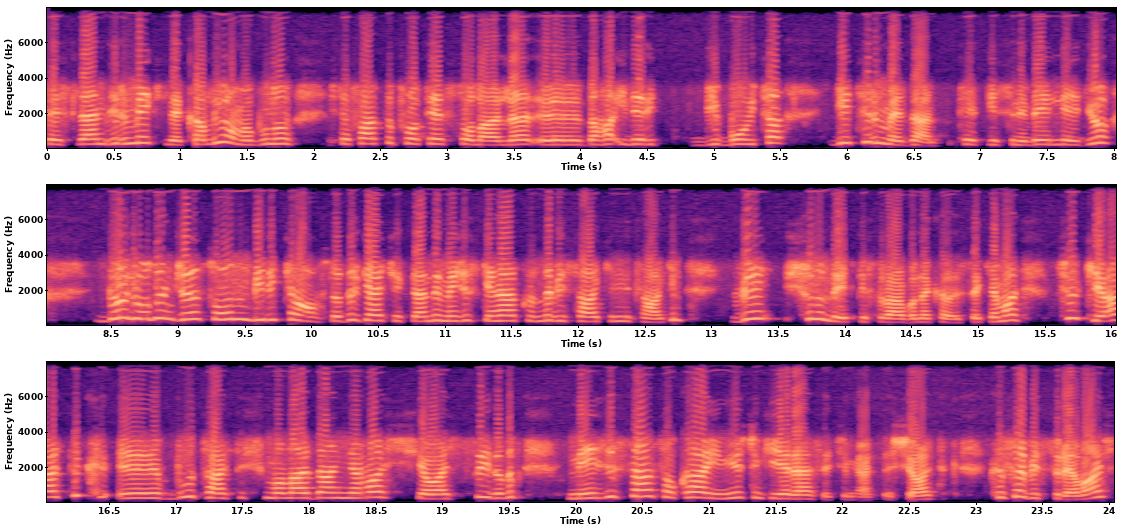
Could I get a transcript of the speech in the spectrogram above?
seslendirmekle kalıyor ama bunu işte farklı protestolarla e, daha ileri bir boyuta getirmeden tepkisini belli ediyor. Böyle olunca son 1-2 haftadır gerçekten de Meclis Genel Kurulu'nda bir sakinlik hakim ve şunun da etkisi var bana kalırsa Kemal. Türkiye artık e, bu tartışmalardan yavaş yavaş sıyrılıp meclisten sokağa iniyor çünkü yerel seçim yaklaşıyor. Artık kısa bir süre var.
